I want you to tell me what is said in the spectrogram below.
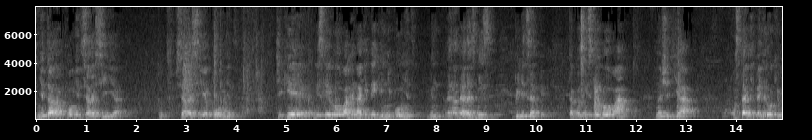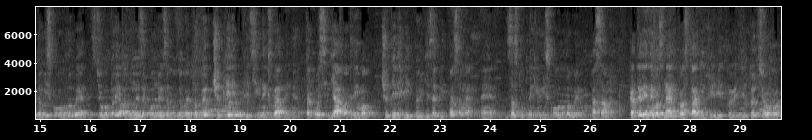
Недаром помнит вся Росія. Тут вся Росія помнить. Тільки міський голова Геннадій Дикий не помнить. Він гренадера зніс в Білій церкві. Так от міський голова, значить, я останні 5 років до міського голови з цього приводу незаконної забудови робив 4 офіційних звернення. Так ось я отримав 4 відповіді за підписами е, заступників міського голови. А саме Катерини Возненко, останні дві відповіді, до цього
